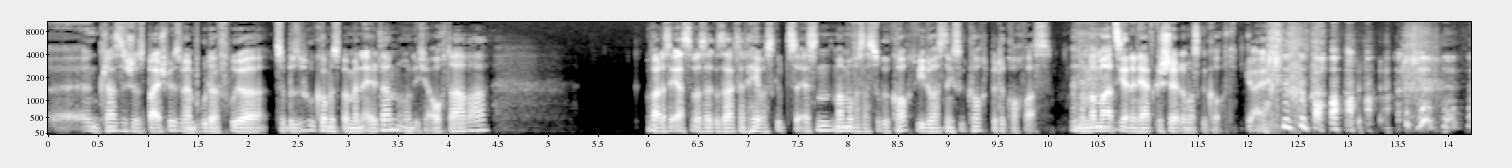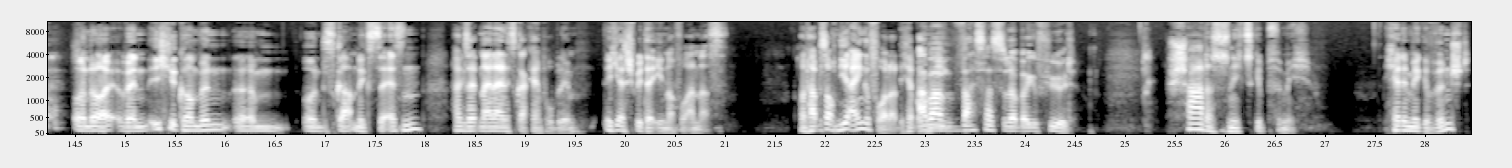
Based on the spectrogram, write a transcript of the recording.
äh, ein klassisches Beispiel ist, mein Bruder früher zu Besuch gekommen ist bei meinen Eltern und ich auch da war, war das erste, was er gesagt hat, hey, was gibt's zu essen? Mama, was hast du gekocht? Wie, du hast nichts gekocht? Bitte koch was. Und Mama hat sich an den Herd gestellt und was gekocht. Geil. Und wenn ich gekommen bin ähm, und es gab nichts zu essen, habe ich gesagt, nein, nein, ist gar kein Problem. Ich esse später eh noch woanders. Und habe es auch nie eingefordert. Ich habe Aber was hast du dabei gefühlt? schade, dass es nichts gibt für mich. Ich hätte mir gewünscht,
